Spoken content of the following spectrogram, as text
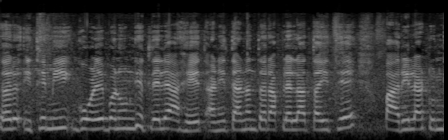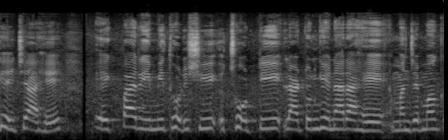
तर इथे मी गोळे बनवून घेतलेले आहेत आणि त्यानंतर आपल्याला आता इथे पारी लाटून घ्यायची आहे. एक पारी मी थोडीशी छोटी लाटून घेणार आहे. म्हणजे मग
